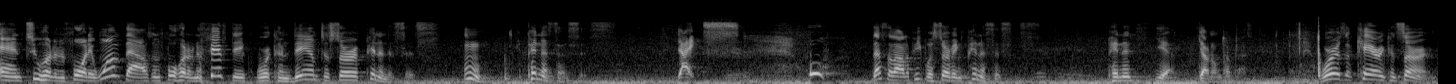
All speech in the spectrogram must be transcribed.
and 241,450 were condemned to serve penitences. Mm, penitences. Yikes. Whew, that's a lot of people serving penitences. Penance, yeah, y'all don't talk about. Words of care and concern.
